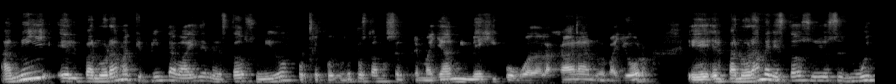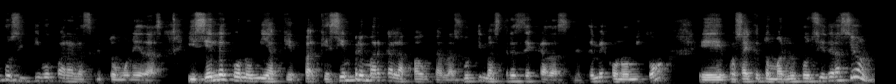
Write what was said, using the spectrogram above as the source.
A mí el panorama que pinta Biden en Estados Unidos, porque pues nosotros estamos entre Miami, México, Guadalajara, Nueva York, eh, el panorama en Estados Unidos es muy positivo para las criptomonedas. Y si es la economía que, que siempre marca la pauta las últimas tres décadas en el tema económico, eh, pues hay que tomarlo en consideración.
